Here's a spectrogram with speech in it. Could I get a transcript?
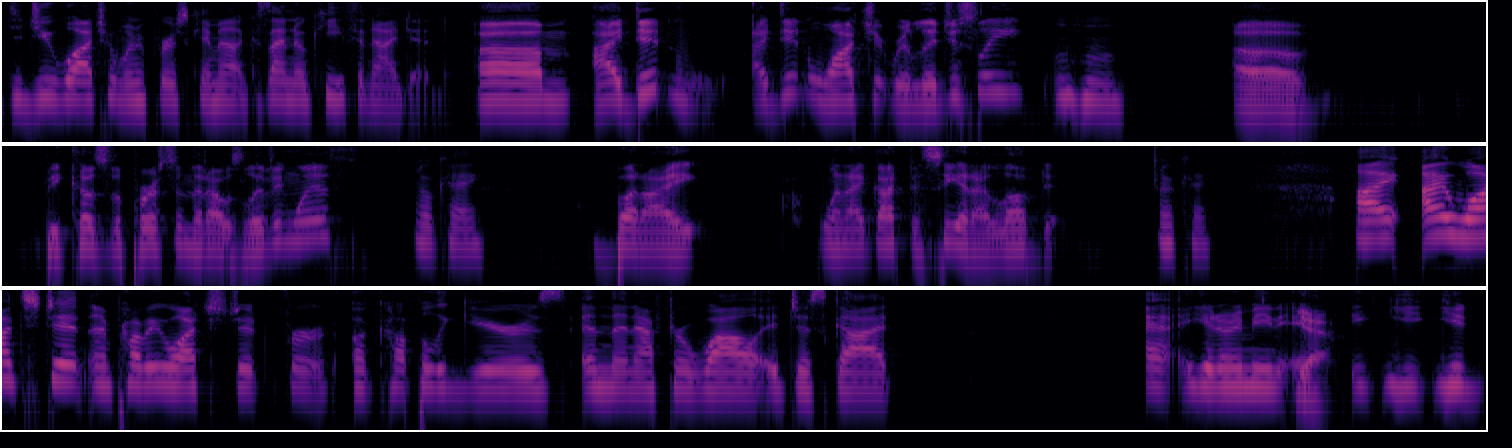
Did you watch it when it first came out? Because I know Keith and I did. Um, I didn't. I didn't watch it religiously. Mm-hmm. Uh, because the person that I was living with. Okay. But I, when I got to see it, I loved it. Okay. I I watched it and I probably watched it for a couple of years and then after a while it just got uh, you know what I mean? It- Yeah. you, you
